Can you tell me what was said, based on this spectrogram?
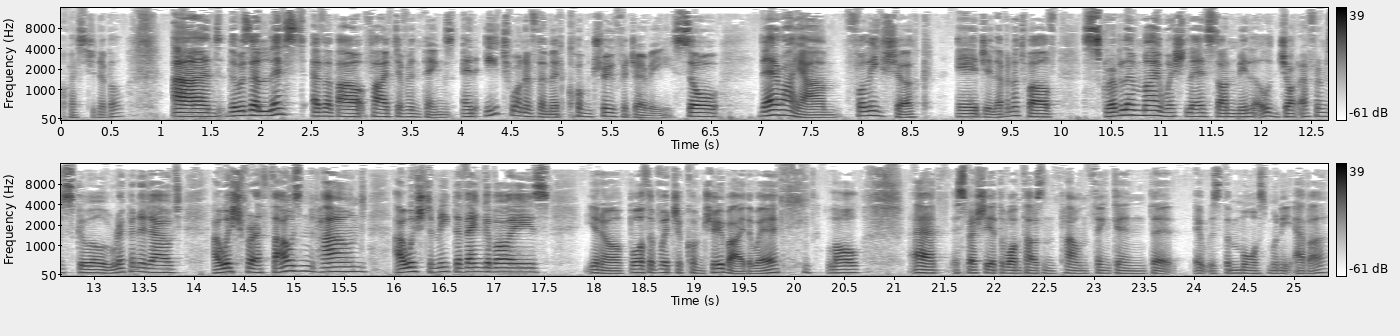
questionable. And there was a list of about five different things, and each one of them had come true for Geri. So there I am, fully shook, age 11 or 12, scribbling my wish list on me little jotter from school, ripping it out. I wish for a thousand pound. I wish to meet the Vengaboys. you know, both of which have come true, by the way. Lol. Uh, especially at the £1,000 thinking that it was the most money ever.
